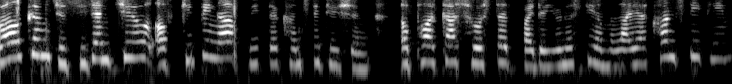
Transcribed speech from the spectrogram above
Welcome to season two of Keeping Up with the Constitution, a podcast hosted by the University of Malaya Consti team,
